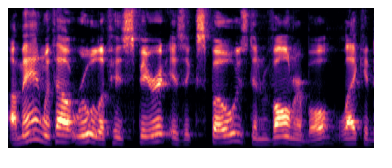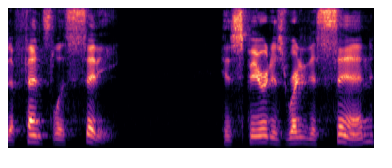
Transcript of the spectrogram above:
A man without rule of his spirit is exposed and vulnerable like a defenseless city. His spirit is ready to sin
